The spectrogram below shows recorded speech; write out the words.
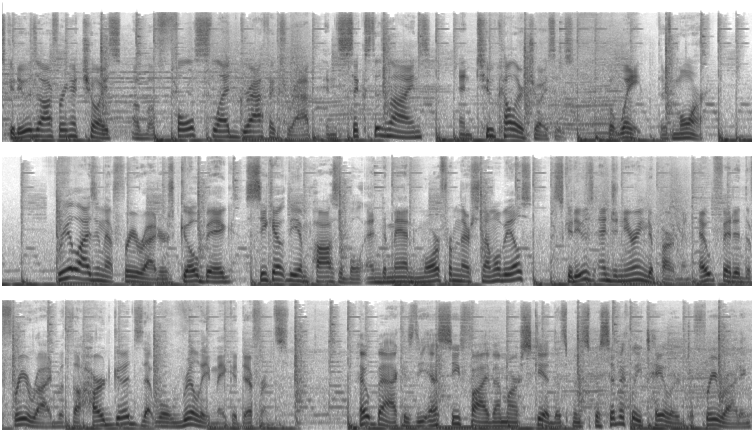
Ski-Doo is offering a choice of a full sled graphics wrap in six designs and two color choices. But wait, there's more. Realizing that freeriders go big, seek out the impossible, and demand more from their snowmobiles, Ski-Doo's engineering department outfitted the Freeride with the hard goods that will really make a difference. Out back is the SC5 MR skid that's been specifically tailored to freeriding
